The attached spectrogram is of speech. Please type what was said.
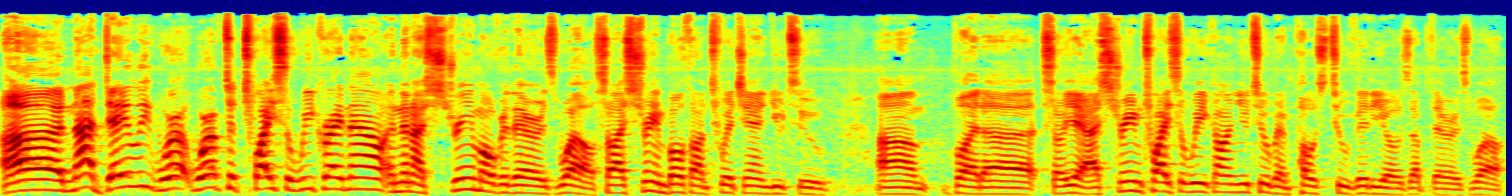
Uh, not daily. We're we're up to twice a week right now, and then I stream over there as well. So I stream both on Twitch and YouTube. Um, but uh, so yeah, I stream twice a week on YouTube and post two videos up there as well.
